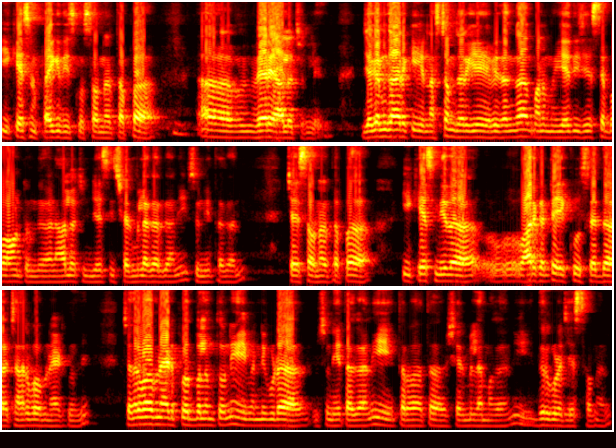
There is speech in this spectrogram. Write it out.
ఈ కేసును పైకి తీసుకొస్తున్నారు తప్ప వేరే ఆలోచన లేదు. జగన్ గారికి నష్టం జరిగే విధంగా మనం ఏది చేస్తే బాగుంటుంది అని ఆలోచన చేసి షర్మిల గారు కానీ సునీత కానీ చేస్తూ ఉన్నారు తప్ప ఈ కేసు మీద వారికంటే ఎక్కువ శ్రద్ధ చంద్రబాబు నాయుడుకు ఉంది. చంద్రబాబు నాయుడు ప్రోద్బలంతోనే ఇవన్నీ కూడా సునీత కానీ తర్వాత షర్మిలమ్మ కానీ ఇద్దరు కూడా చేస్తూ ఉన్నారు.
